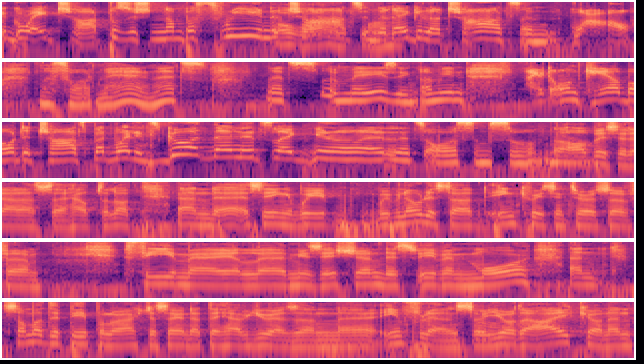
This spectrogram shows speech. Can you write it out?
a great chart position, number three in the Oh, wow. charts, in the regular charts, and wow! And I thought, man, that's that's amazing. I mean, I don't care about the charts, but when it's good, then it's like you know, that's awesome. So yeah. Obviously, that has uh, helped a lot. And uh, seeing we we've noticed an increase in terms of um, female uh, musician. There's even more, and some of the people are actually saying that they have you as an uh, influence. So you're the icon, and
